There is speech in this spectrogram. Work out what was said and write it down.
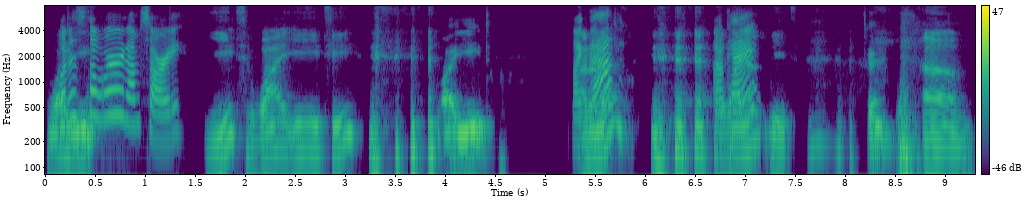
What is eat? the word? I'm sorry. Yeet, Y E E T. Why yeet? Like that? that? Why Okay. not yeet? Okay. Um,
